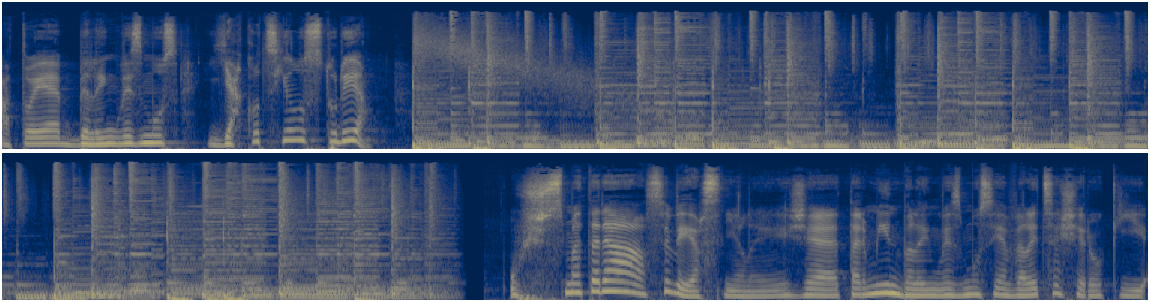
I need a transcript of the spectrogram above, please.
a to je bilingvismus jako cíl studia. Už jsme teda si vyjasnili, že termín bilingvismus je velice široký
